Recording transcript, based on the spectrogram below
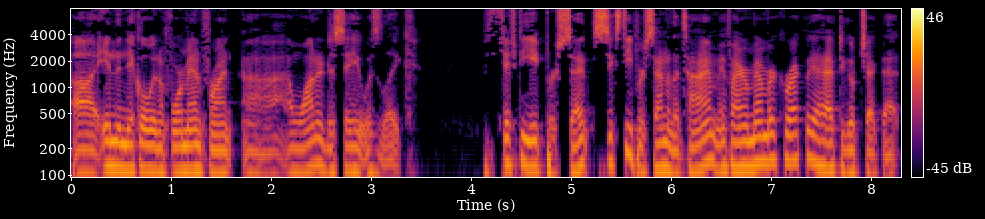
uh, in the nickel in a four man front. Uh, I wanted to say it was like 58%, 60% of the time, if I remember correctly. I have to go check that.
